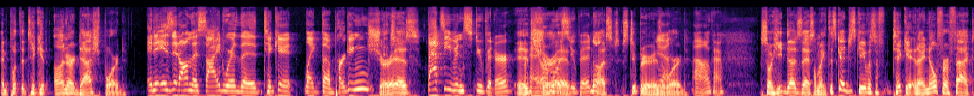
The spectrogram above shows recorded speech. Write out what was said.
and put the ticket on our dashboard. And is it on the side where the ticket, like the parking? Sure is. That's even stupider. It okay, sure or more is. stupid. No, it's stupider is Yeah. a word. Oh, okay. So he does this. I'm like, this guy just gave us a f- ticket, and I know for a fact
